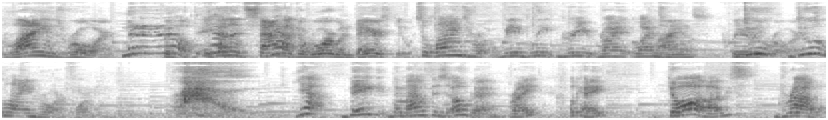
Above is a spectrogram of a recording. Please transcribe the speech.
lions roar. no, no, no, no. it Yeah, doesn't sound yeah. like a roar when bears do it. So lions roar. We agree. agree right? Lions, Lions roar. clearly do, roar. Do a lion roar for me. Yeah, big. The mouth is open, right? Okay. Dogs growl.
